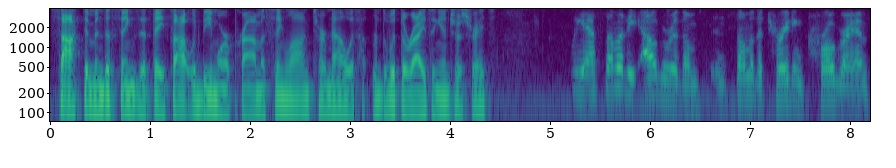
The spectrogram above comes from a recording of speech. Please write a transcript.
socked them into things that they thought would be more promising long term now with with the rising interest rates. Have some of the algorithms and some of the trading programs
